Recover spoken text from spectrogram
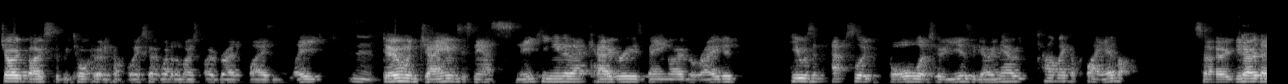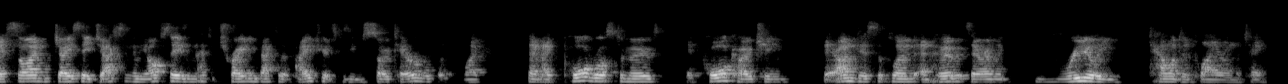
Joe Bosa, that we talked about a couple of weeks ago, one of the most overrated players in the league. Mm. Derwin James is now sneaking into that category as being overrated. He was an absolute baller two years ago. Now he can't make a play ever. So, you know, they signed JC Jackson in the offseason and had to trade him back to the Patriots because he was so terrible for them. Like, they make poor roster moves, they're poor coaching, they're undisciplined, and Herbert's their only really talented player on the team.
